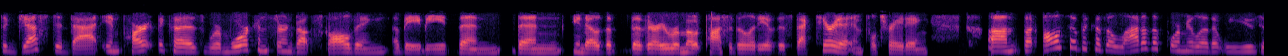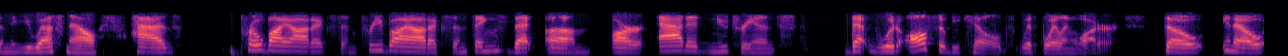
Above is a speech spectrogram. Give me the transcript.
suggested that in part because we're more concerned about scalding a baby than than you know the the very remote possibility of this bacteria infiltrating um, but also because a lot of the formula that we use in the US now has probiotics and prebiotics and things that um, are added nutrients that would also be killed with boiling water so, you know,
